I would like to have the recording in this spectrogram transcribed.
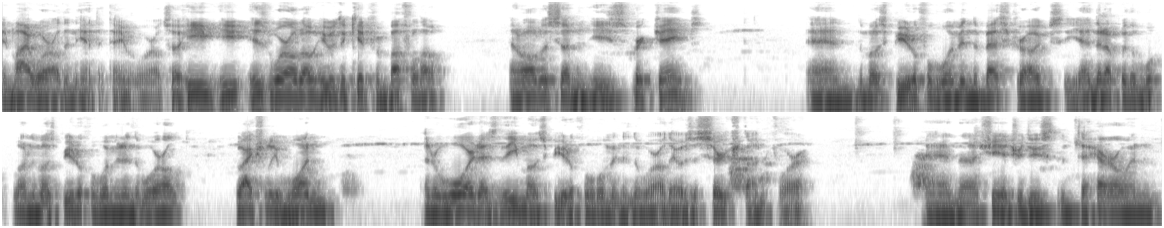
in my world, in the entertainment world. So he, he his world, oh, he was a kid from Buffalo, and all of a sudden he's Rick James and the most beautiful woman, the best drugs. He ended up with a, one of the most beautiful women in the world, who actually won an award as the most beautiful woman in the world. There was a search done for her, and uh, she introduced him to heroin.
